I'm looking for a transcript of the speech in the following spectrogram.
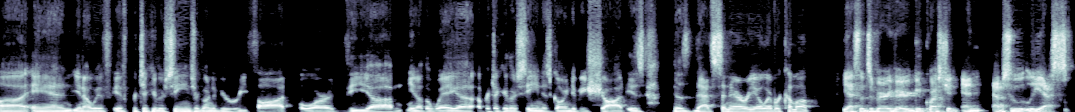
Uh, and you know, if if particular scenes are going to be rethought, or the um, you know the way a, a particular scene is going to be shot, is does that scenario ever come up? Yes, that's a very very good question, and absolutely yes.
